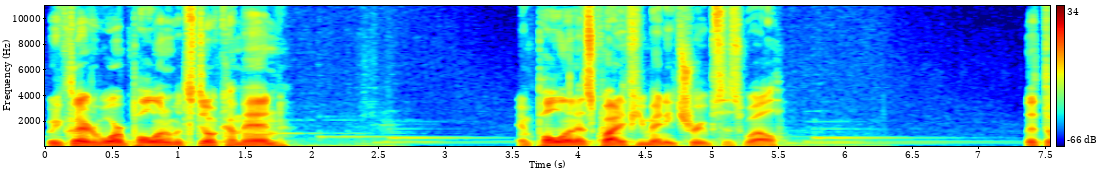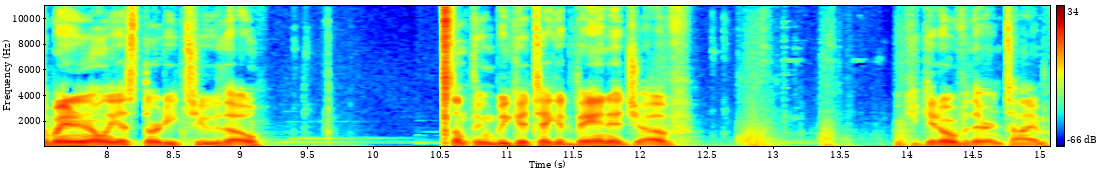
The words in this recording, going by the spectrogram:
we declared war, Poland would still come in. And Poland has quite a few many troops as well. Lithuania only has 32 though. Something we could take advantage of. We could get over there in time.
